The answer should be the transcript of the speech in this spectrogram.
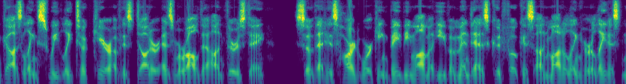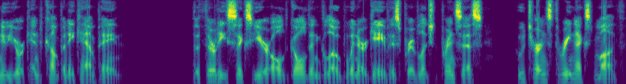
Gosling sweetly took care of his daughter Esmeralda on Thursday, so that his hard-working baby mama Eva Mendes could focus on modeling her latest New York and Company campaign. The 36-year-old Golden Globe winner gave his privileged princess, who turns three next month,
